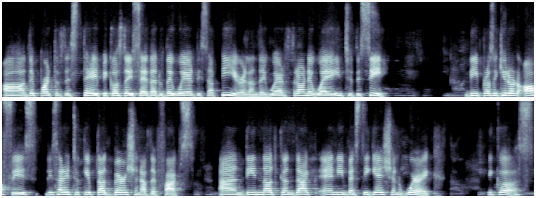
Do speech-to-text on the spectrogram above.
uh, the part of the state because they said that they were disappeared and they were thrown away into the sea. The prosecutor office decided to keep that version of the facts and did not conduct any investigation work because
